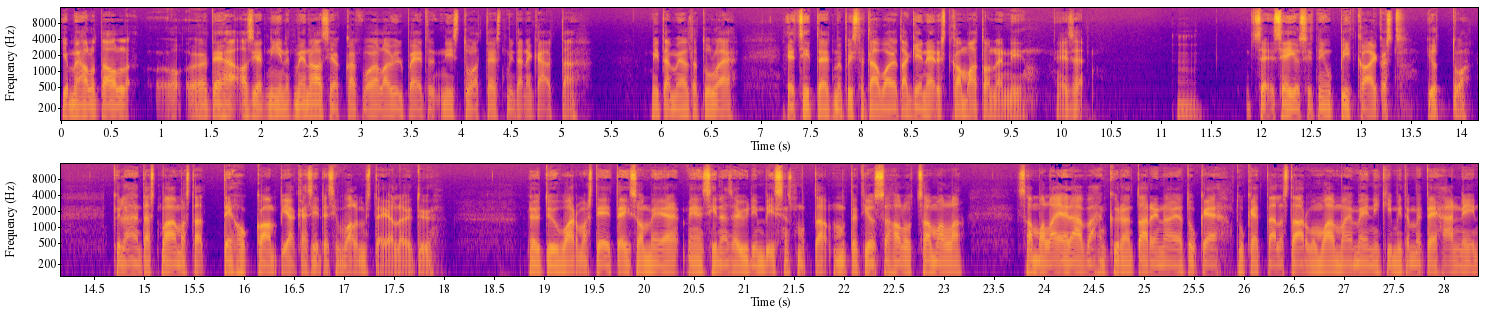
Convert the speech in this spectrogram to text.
Ja me halutaan olla, tehdä asiat niin, että meidän asiakkaat voi olla ylpeitä niistä tuotteista, mitä ne käyttää, mitä meiltä tulee – että sitten, että me pistetään vain jotain geneeristä kamaa tonne, niin ei se, hmm. se, se ei ole sitten niinku pitkäaikaista juttua. Kyllähän tästä maailmasta tehokkaampia käsidesivalmistajia löytyy, löytyy varmasti, että ei se ole meidän, meidän sinänsä ydinbisnes, mutta, mutta että jos sä haluat samalla, samalla elää vähän kyrän tarinaa ja tukea, tukea tällaista arvomaailmaa ja meininkiä, mitä me tehdään, niin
